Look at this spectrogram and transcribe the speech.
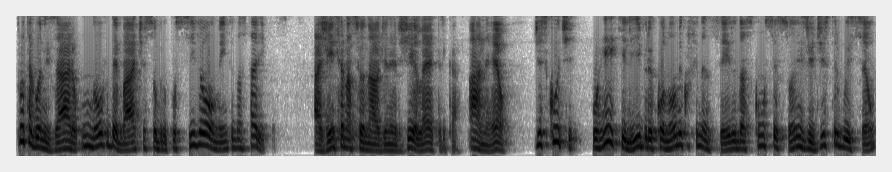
protagonizaram um novo debate sobre o possível aumento nas tarifas. A Agência Nacional de Energia Elétrica, a ANEEL, discute o reequilíbrio econômico-financeiro das concessões de distribuição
